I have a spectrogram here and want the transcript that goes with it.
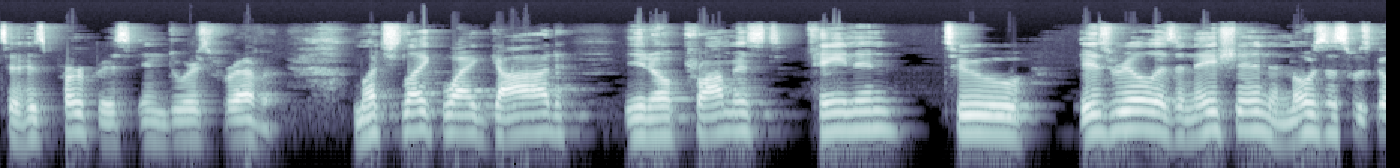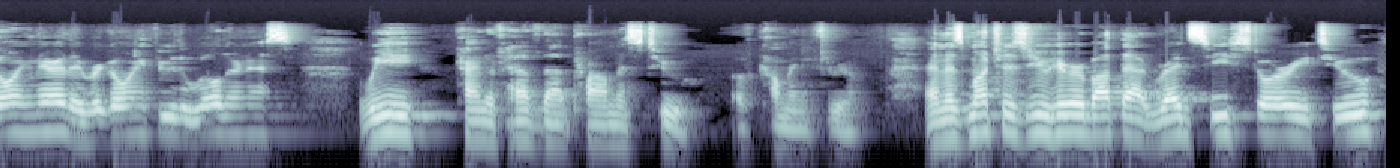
to his purpose endures forever. Much like why God, you know, promised Canaan to Israel as a nation and Moses was going there, they were going through the wilderness. We kind of have that promise too of coming through. And as much as you hear about that Red Sea story too,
